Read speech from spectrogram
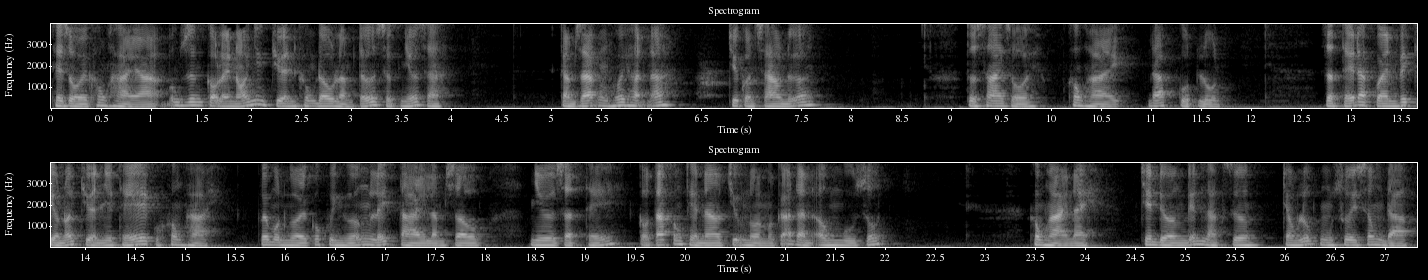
Thế rồi không hài à Bỗng dưng cậu lại nói những chuyện không đâu làm tớ sực nhớ ra. Cảm giác hối hận á, Chứ còn sao nữa. Tôi sai rồi, Không hài, đáp cụt lùn. Giật thế đã quen với kiểu nói chuyện như thế của không hài. Với một người có khuynh hướng lấy tài làm giàu, Như giật thế, Cậu ta không thể nào chịu nổi một gã đàn ông ngu dốt. Không hài này, Trên đường đến Lạc Dương, Trong lúc xuôi sông đào,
